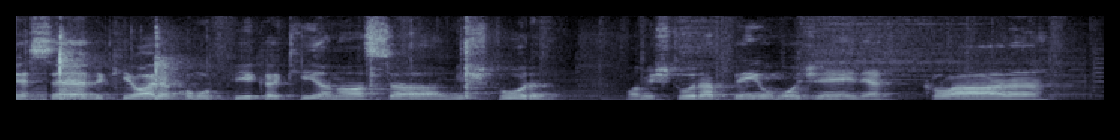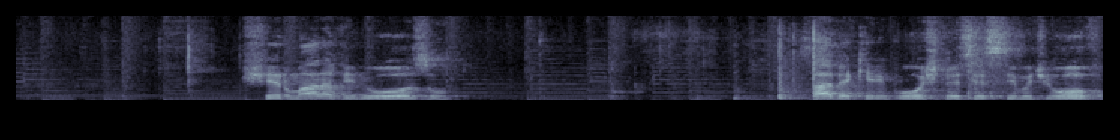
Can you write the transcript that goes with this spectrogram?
Percebe que olha como fica aqui a nossa mistura. Uma mistura bem homogênea, clara, cheiro maravilhoso. Sabe aquele gosto excessivo de ovo?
